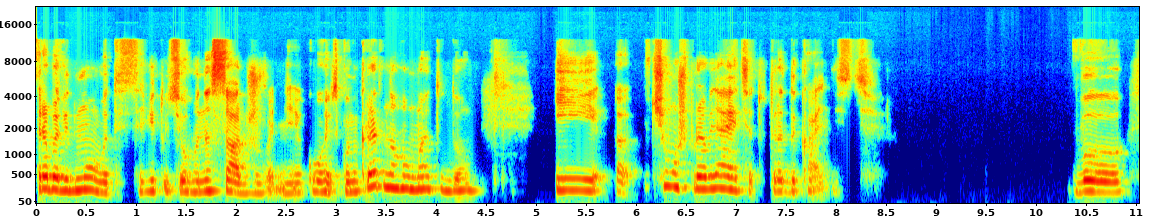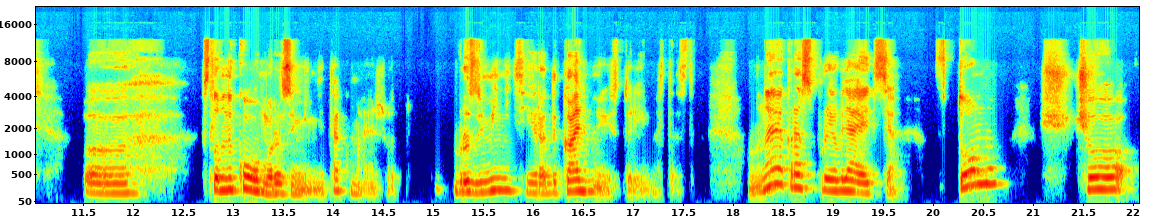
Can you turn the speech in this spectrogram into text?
треба відмовитися від цього насаджування якогось конкретного методу. І е, в чому ж проявляється тут радикальність? В е, словниковому розумінні, так майже, в розумінні цієї радикальної історії мистецтва. Вона якраз проявляється в тому, що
